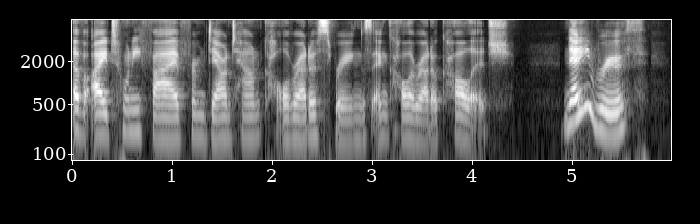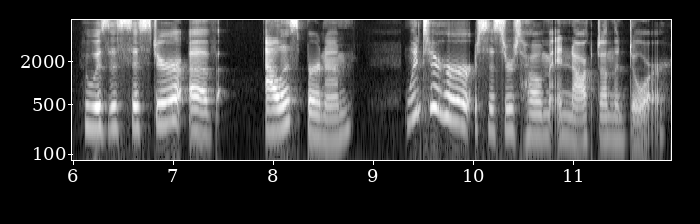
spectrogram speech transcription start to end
of I 25 from downtown Colorado Springs and Colorado College. Nettie Ruth, who was the sister of Alice Burnham, went to her sister's home and knocked on the door.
